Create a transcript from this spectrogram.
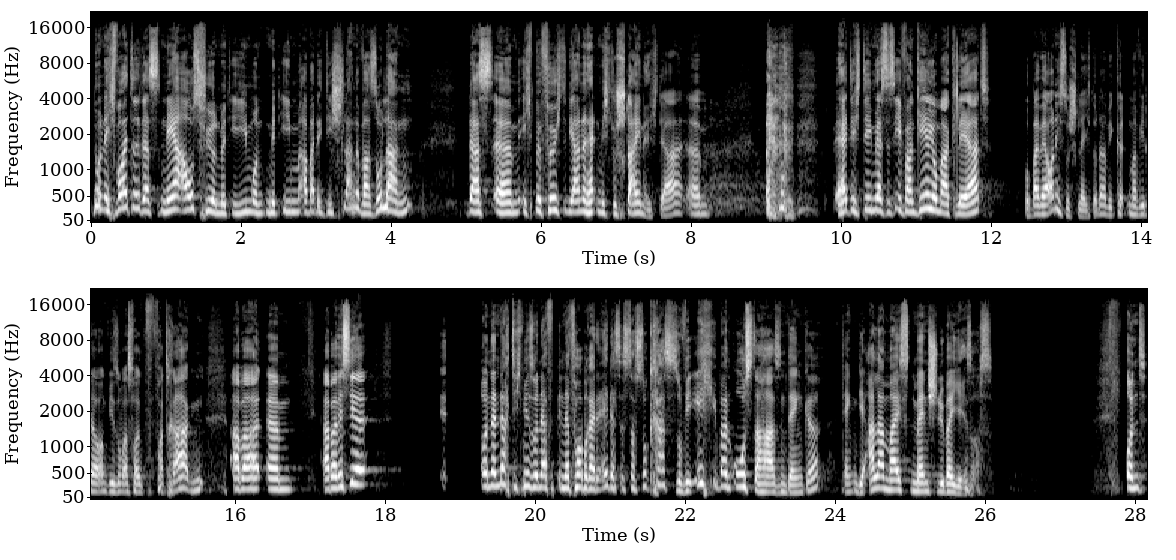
Nun, ich wollte das näher ausführen mit ihm und mit ihm, aber die Schlange war so lang, dass ähm, ich befürchte, die anderen hätten mich gesteinigt. Ja? Ähm, hätte ich dem jetzt das Evangelium erklärt, wobei wäre auch nicht so schlecht, oder? Wir könnten mal wieder irgendwie sowas vertragen. Aber, ähm, aber wisst ihr, und dann dachte ich mir so in der, in der Vorbereitung, ey, das ist doch so krass. So wie ich über einen Osterhasen denke, denken die allermeisten Menschen über Jesus. Und,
